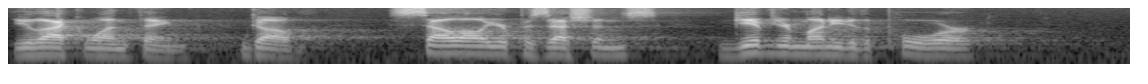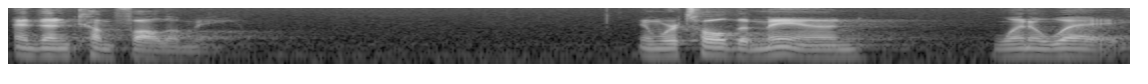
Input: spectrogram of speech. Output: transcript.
You lack one thing. Go, sell all your possessions, give your money to the poor, and then come follow me. And we're told the man went away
